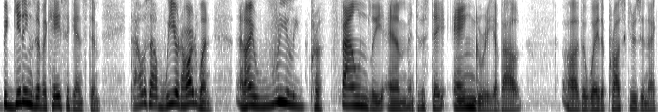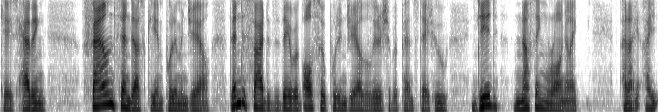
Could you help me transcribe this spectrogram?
beginnings of a case against him. That was a weird, hard one. And I really profoundly am, and to this day, angry about uh, the way the prosecutors in that case, having found Sandusky and put him in jail, then decided that they would also put in jail the leadership of Penn State, who did nothing wrong. And I, And I, I,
